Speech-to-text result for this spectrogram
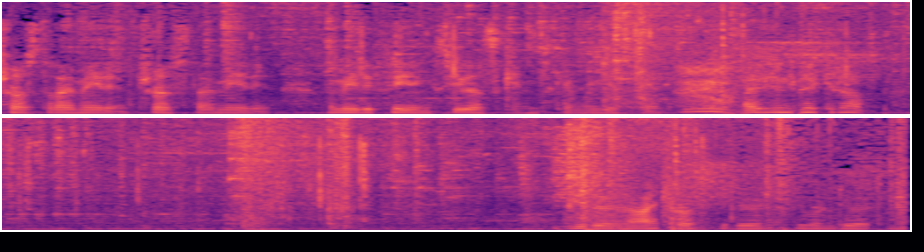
Trust that I made it, trust that I made it. I made a Phoenix, you got skin, skin, we get skin. I didn't pick it up. You didn't. I trust you, dude. You wouldn't do it to me.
